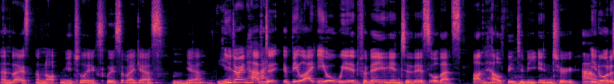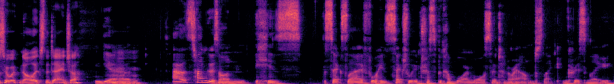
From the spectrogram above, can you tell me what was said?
And those are not mutually exclusive, I guess. Yeah. Yeah. You don't have to be like, you're weird for being into this or that's unhealthy to be mm-hmm. into in um, order to acknowledge the danger. Yeah. Mm-hmm. As time goes on, his sex life or his sexual interests become more and more centered around like increasingly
